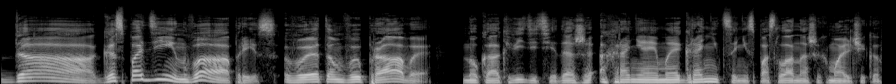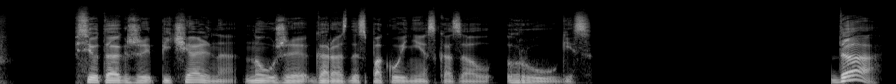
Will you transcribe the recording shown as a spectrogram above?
«Да, господин Ваприс, в этом вы правы, но, как видите, даже охраняемая граница не спасла наших мальчиков». Все так же печально, но уже гораздо спокойнее сказал Ругис. «Да,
